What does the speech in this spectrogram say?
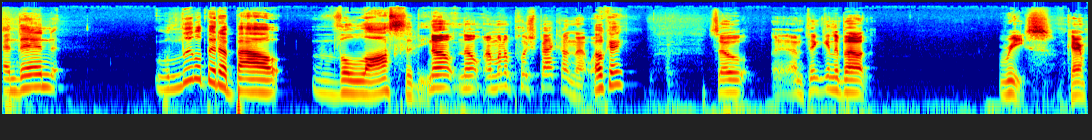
And then a little bit about velocity. No, no, I'm going to push back on that one. Okay. So I'm thinking about Ries. Okay.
